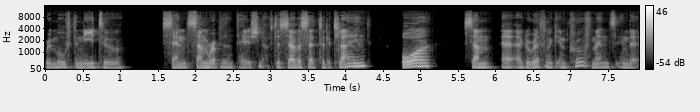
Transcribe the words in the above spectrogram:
remove the need to send some representation of the server set to the client, or some uh, algorithmic improvements in the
